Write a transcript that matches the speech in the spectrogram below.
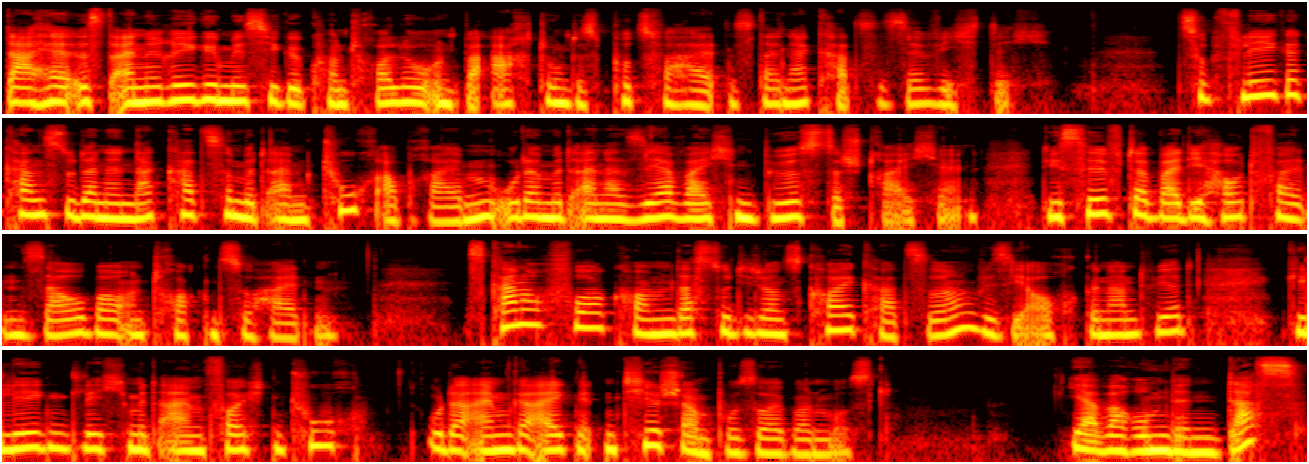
Daher ist eine regelmäßige Kontrolle und Beachtung des Putzverhaltens deiner Katze sehr wichtig. Zur Pflege kannst du deine Nackkatze mit einem Tuch abreiben oder mit einer sehr weichen Bürste streicheln. Dies hilft dabei, die Hautfalten sauber und trocken zu halten. Es kann auch vorkommen, dass du die Donskoi-Katze, wie sie auch genannt wird, gelegentlich mit einem feuchten Tuch oder einem geeigneten Tiershampoo säubern musst. Ja, warum denn das?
